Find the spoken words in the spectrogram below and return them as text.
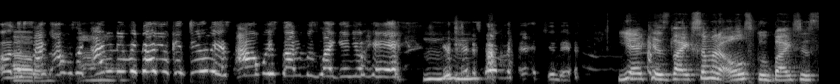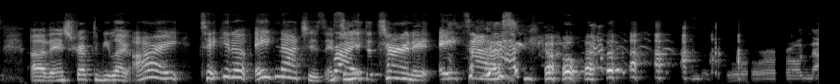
on the Oh, cycle. I was like, I uh-huh. didn't even know you could do this. I always thought it was like in your head. You Mhm. could imagine it. Yeah, because like some of the old school bikes is uh the instructor be like, all right, take it up eight notches. And so you have to turn it eight times. to go. Girl, nah.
